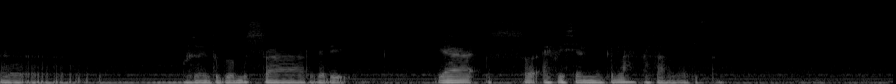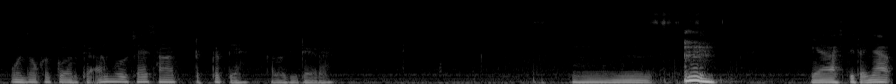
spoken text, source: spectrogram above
eh, perusahaan itu belum besar jadi ya seefisien mungkin lah kasarnya gitu. Untuk kekeluargaan menurut saya sangat deket ya kalau di daerah. Hmm, ya setidaknya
